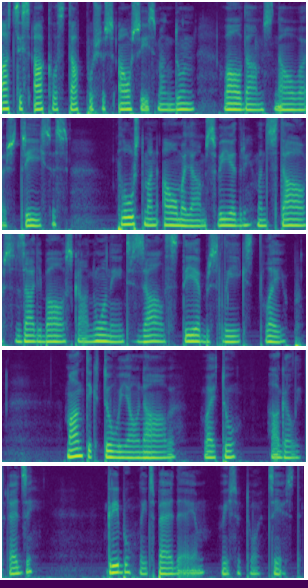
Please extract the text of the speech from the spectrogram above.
acis aklas tapušas, ausīs man dun, valdāms nav vairs trīsas. Plūst man aumaļām sviedri, man stāvs zaļi bals kā nonīcis zāles stiebrs līkst lejup. Man tik tuvu jau nāve, vai tu, agalit, redzi? Gribu līdz pēdējam visu to ciest.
